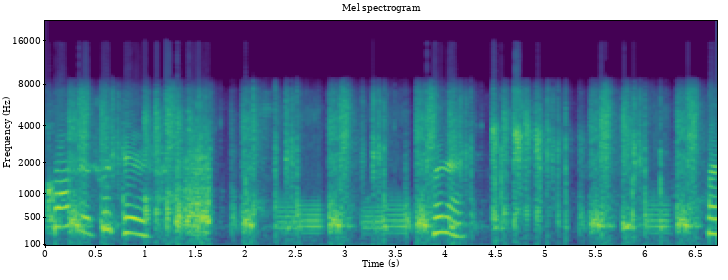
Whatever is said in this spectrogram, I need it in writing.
Crossers right there. Are? Okay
